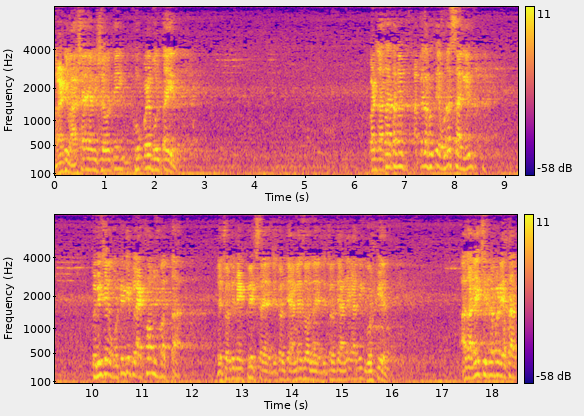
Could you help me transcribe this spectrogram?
मराठी भाषा या विषयावरती खूप वेळ बोलता येईल. पण आता आता मी आपल्याला फक्त एवढंच सांगेन तुम्ही जे ओटीटी प्लॅटफॉर्म्स बघता ज्याच्यावरती नेटफ्लिक्स आहे ज्याच्यावरती अमेझॉन आहे ज्याच्यावरती अनेक अनेक गोष्टी आहेत आज अनेक चित्रपट येतात.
